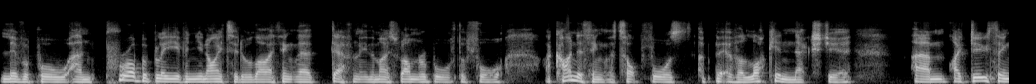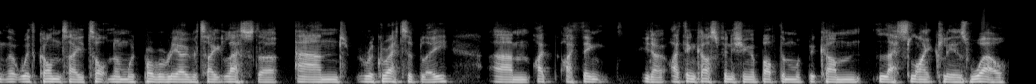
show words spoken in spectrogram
Liverpool, and probably even United. Although I think they're definitely the most vulnerable of the four. I kind of think the top four's a bit of a lock in next year. Um, I do think that with Conte, Tottenham would probably overtake Leicester, and regrettably, um, I, I think you know, I think us finishing above them would become less likely as well.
